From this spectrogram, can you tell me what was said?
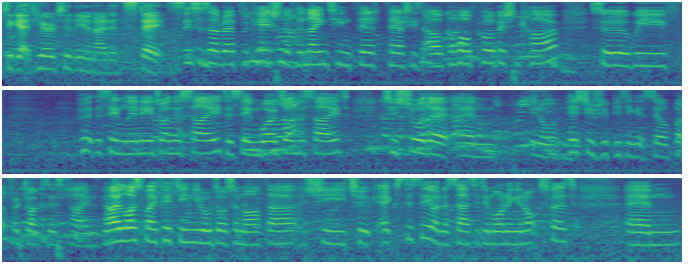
to get here to the United States. This is a replication of the 1930s alcohol prohibition car. So we've put the same lineage on the side, the same words on the side, to show that um, you know history is repeating itself, but for drugs this time. Now, I lost my 15-year-old daughter Martha. She took ecstasy on a Saturday morning in Oxford. Um,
